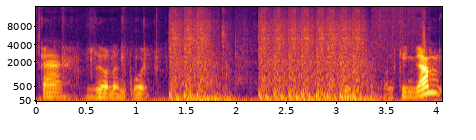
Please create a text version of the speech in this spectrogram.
ska, dừa lần cuối. Bắn kinh lắm.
